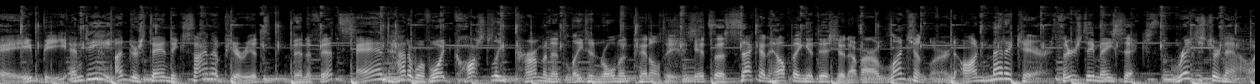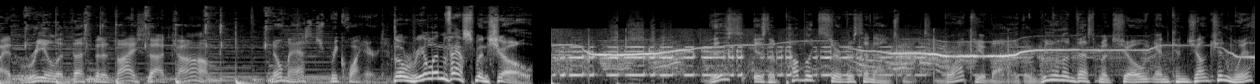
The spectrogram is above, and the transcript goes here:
A, B, and D. Understanding sign up periods, benefits, and how to avoid costly permanent late enrollment penalties. It's a second helping edition of our lunch and learn on Medicare, Thursday, May 6th. Register now at realinvestmentadvice.com. No masks required. The Real Investment Show. This is a public service announcement brought to you by the Real Investment Show in conjunction with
